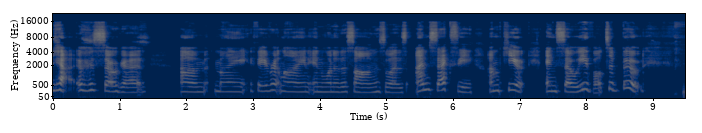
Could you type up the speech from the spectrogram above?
Yeah, it was so good. Um, my favorite line in one of the songs was, I'm sexy, I'm cute, and so evil to boot.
